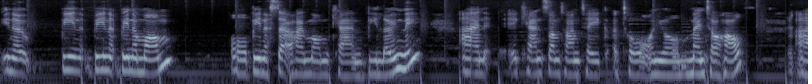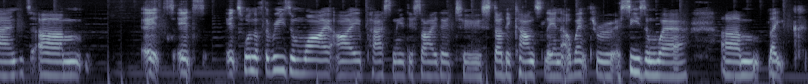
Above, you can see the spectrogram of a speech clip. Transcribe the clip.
you know being being being a mom or being a stay-at-home mom can be lonely and it can sometimes take a toll on your mental health okay. and um, it's it's it's one of the reason why I personally decided to study counseling. I went through a season where, um, like,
